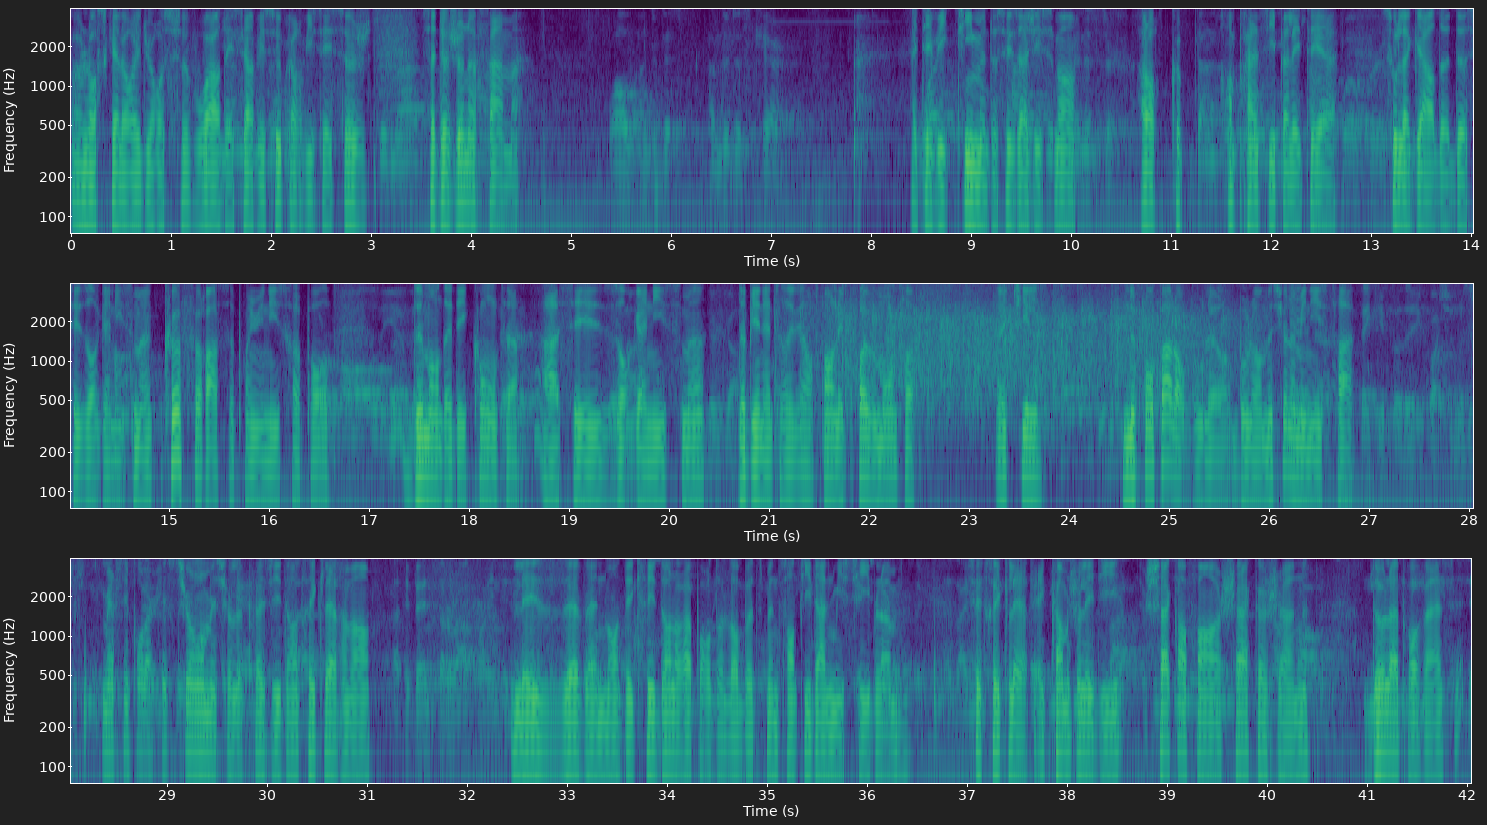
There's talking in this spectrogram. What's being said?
lorsqu'elle aurait dû recevoir des services supervisés. Cette jeune femme été victime de ces agissements, alors qu'en principe, elle était euh, sous la garde de ces organismes. Que fera ce premier ministre pour demander des comptes à ces organismes de bien-être des enfants? Les preuves montrent euh, qu'ils ne font pas leur boulot. Monsieur le ministre, merci pour la question, Monsieur le Président. Très clairement, les événements décrits dans le rapport de l'Ombudsman sont inadmissibles. C'est très clair. Et comme je l'ai dit, chaque enfant, chaque jeune de la province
